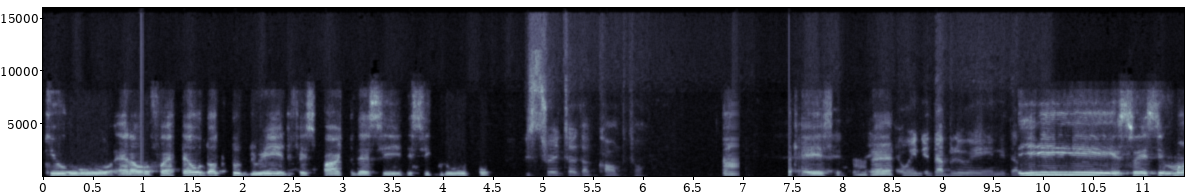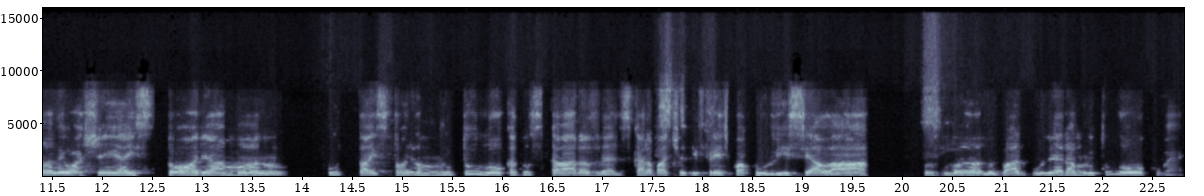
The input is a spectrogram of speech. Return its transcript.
que o, era, foi até o Dr. Dre, ele fez parte desse, desse grupo. Straight Outta Compton. É esse, cara. É, é o NWA. Isso, esse, mano, eu achei a história, mano, puta, a história muito louca dos caras, velho. Os caras batiam de frente com a polícia lá. Sim. Mano, o bagulho era muito louco, velho.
